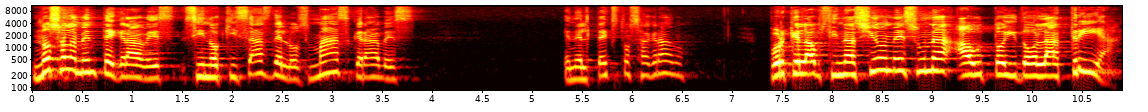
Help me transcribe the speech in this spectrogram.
no solamente graves, sino quizás de los más graves en el texto sagrado? Porque la obstinación es una autoidolatría.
